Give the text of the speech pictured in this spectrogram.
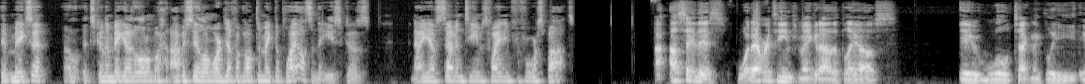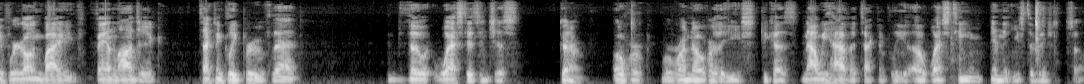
it makes it it's going to make it a little more- obviously a little more difficult to make the playoffs in the East because now you have seven teams fighting for four spots. I'll say this: whatever teams make it out of the playoffs, it will technically, if we're going by fan logic, technically prove that the West isn't just gonna over run over the East because now we have a technically a West team in the East division, so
